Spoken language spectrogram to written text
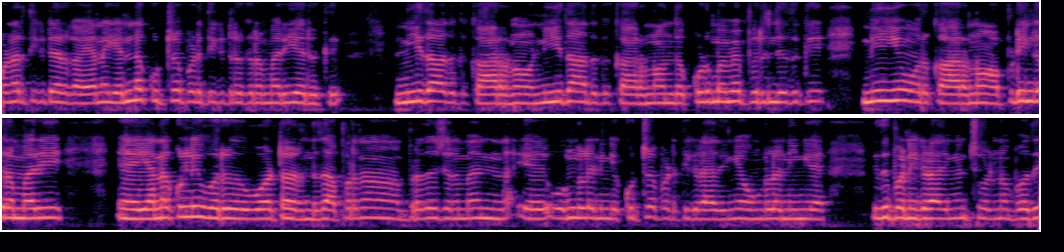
உணர்த்திக்கிட்டே இருக்கா? ஏன்னா என்ன குற்றப்படுத்திக்கிட்டு இருக்கிற மாதிரியே இருக்கு. நீதான் அதுக்கு காரணம் நீதான் அதுக்கு காரணம் அந்த குடும்பமே பிரிஞ்சதுக்கு நீயும் ஒரு காரணம் அப்படிங்கிற மாதிரி எனக்குள்ளேயும் ஒரு ஓட்டம் இருந்தது. அப்புறம் தான் பிரதர் சொன்ன மாதிரி உங்களை நீங்க குற்றப்படுத்திக்கிடாதீங்க உங்களை நீங்க இது பண்ணிக்கிடாதீங்கன்னு சொன்ன போது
